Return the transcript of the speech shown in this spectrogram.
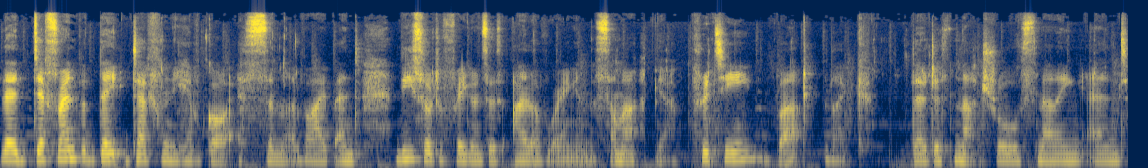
They're different, but they definitely have got a similar vibe. And these sort of fragrances I love wearing in the summer. Yeah, pretty, but like they're just natural smelling and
